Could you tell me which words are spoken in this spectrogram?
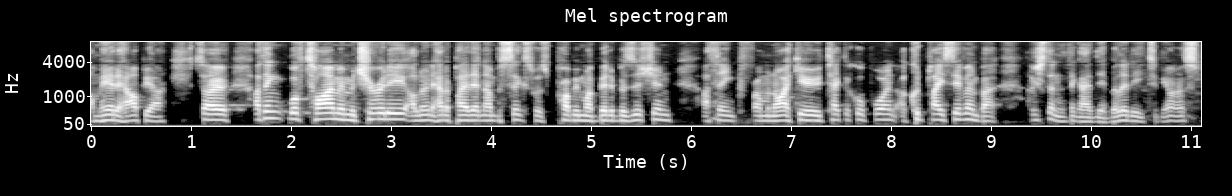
I'm here to help you. So I think with time and maturity, I learned how to play that number six was probably my better position. I think from an IQ tactical point, I could play seven, but I just didn't think I had the ability, to be honest.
